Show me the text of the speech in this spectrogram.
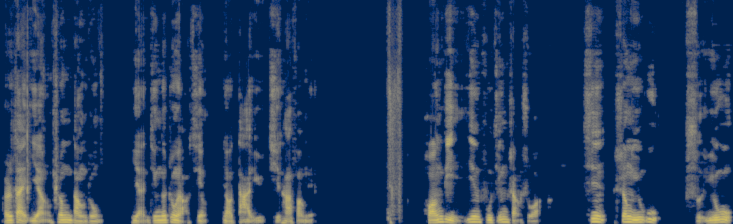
而在养生当中，眼睛的重要性要大于其他方面。《黄帝阴符经》上说。心生于物，死于物，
